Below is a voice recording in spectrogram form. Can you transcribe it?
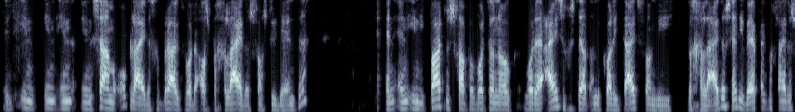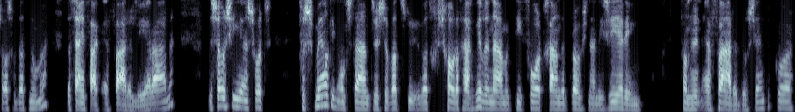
in, in, in, in samen opleiden gebruikt worden als begeleiders van studenten. En, en in die partnerschappen wordt dan ook, worden eisen gesteld aan de kwaliteit van die begeleiders, hè, die werkplekbegeleiders zoals we dat noemen. Dat zijn vaak ervaren leraren. Dus zo zie je een soort versmelting ontstaan tussen wat, wat scholen graag willen, namelijk die voortgaande professionalisering van hun ervaren docentenkorps,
